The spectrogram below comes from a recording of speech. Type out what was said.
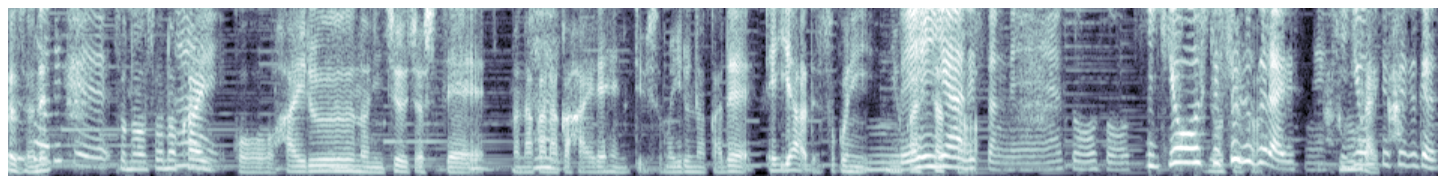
ですよねそうです。そのそのは回いこう入るのに躊躇して、うんまあ、なかなか入れへんっていう人もいる中で、えいやーでそこに入会しちゃった。ヤーでしたね。そうそう。起業してすぐぐらいですね。起業してすぐぐらい。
